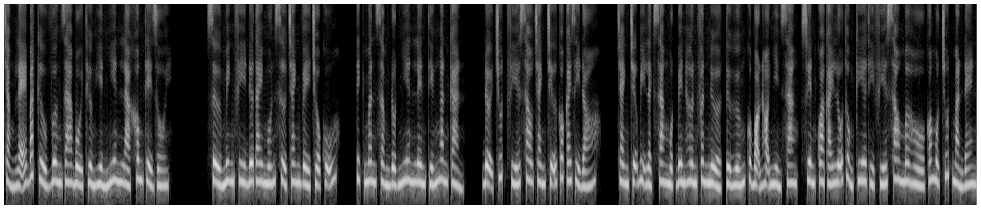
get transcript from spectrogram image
Chẳng lẽ bắt cửu vương gia bồi thường hiển nhiên là không thể rồi. Sử Minh Phi đưa tay muốn sửa tranh về chỗ cũ, tịch mân sầm đột nhiên lên tiếng ngăn cản. Đợi chút phía sau tranh chữ có cái gì đó. Tranh chữ bị lệch sang một bên hơn phân nửa từ hướng của bọn họ nhìn sang, xuyên qua cái lỗ thủng kia thì phía sau mơ hồ có một chút màn đen.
